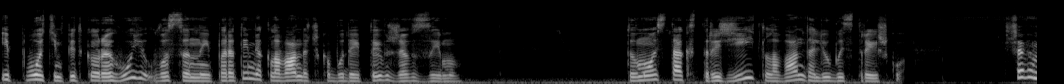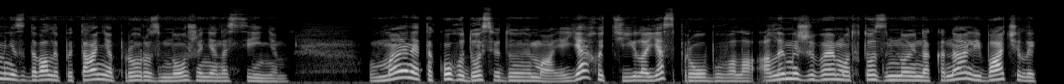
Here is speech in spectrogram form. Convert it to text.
і потім підкоригую восени перед тим, як лавандочка буде йти вже в зиму. Тому ось так стрижіть, лаванда любить стрижку. Ще ви мені задавали питання про розмноження насінням. В мене такого досвіду немає. Я хотіла, я спробувала, але ми живемо, от хто зі мною на каналі, бачили,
